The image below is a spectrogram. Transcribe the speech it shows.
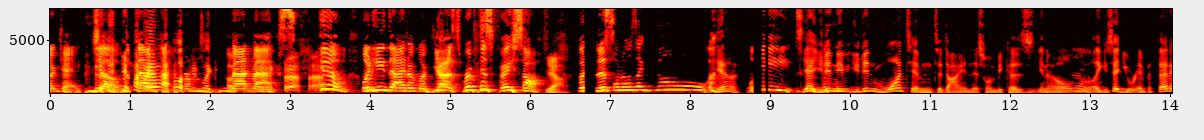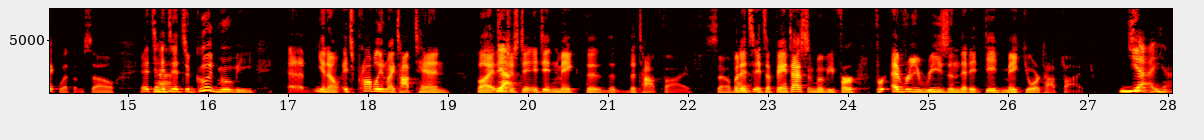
Okay, Joe, the Yeah, bad I guy love- from like, Mad okay. Max. Him when he died, I'm like, yes, rip his face off. Yeah. But this one, I was like, no. Yeah. Wait. Yeah, you didn't even you didn't want him to die in this one because you know, like you said, you were empathetic with him. So it's it's it's a good movie. Uh, you know, it's probably in my top ten, but Yeah. it just it didn't make the, the the top five. So, but it's it's a fantastic movie for for every reason that it did make your top five. Yeah, yeah.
